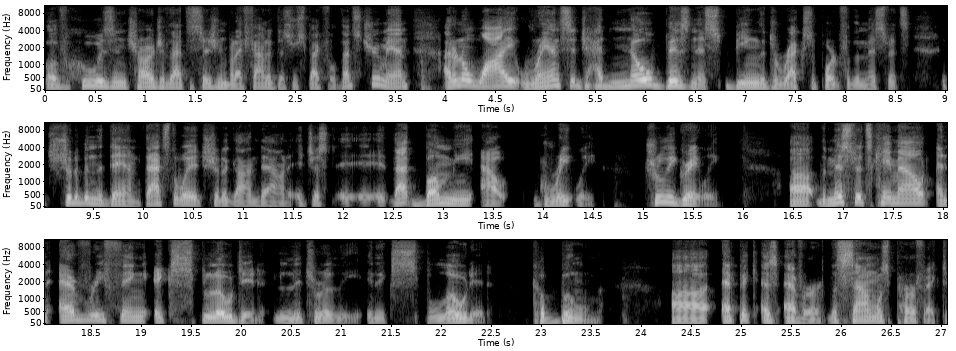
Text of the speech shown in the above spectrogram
of who was in charge of that decision, but I found it disrespectful. That's true, man. I don't know why Rancid had no business being the direct support for the Misfits. It should have been the damn. That's the way it should have gone down. It just it, it, that bummed me out greatly, truly greatly. Uh, the Misfits came out and everything exploded. Literally, it exploded. Kaboom. Uh, epic as ever. The sound was perfect.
